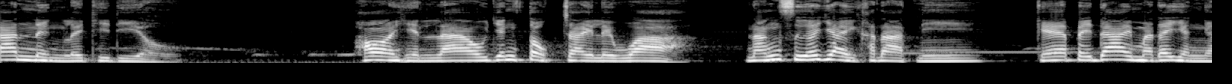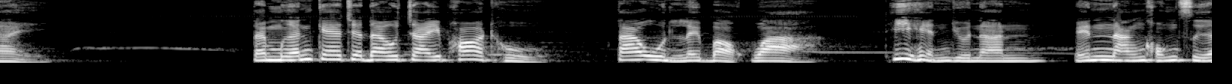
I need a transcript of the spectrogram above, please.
ด้านหนึ่งเลยทีเดียว พ่อเห็นแล้วยังตกใจเลยว่า หนังเสือใหญ่ขนาดนี้ แกไปได้มาได้ยังไง แต่เหมือนแกจะเดาใจพ่อถูก ตาอุ่นเลยบอกว่า ที่เห็นอยู่นั้นเป็นหนังของเสือ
